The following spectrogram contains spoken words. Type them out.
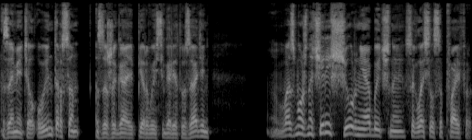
заметил Уинтерсон, зажигая первую сигарету за день, — Возможно, чересчур необычные, согласился Пфайфер.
